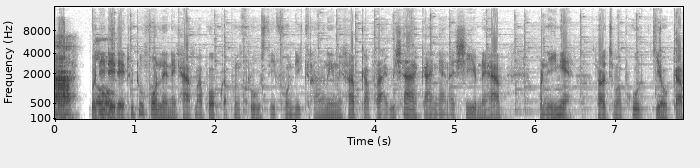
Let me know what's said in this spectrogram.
อ่าสวัสดีเด็กๆทุกๆคนเลยนะครับมาพบกับคุณครูสีฝุ่นอีกครั้งหนึ่งนะครับกับรายวิชาการงานอาชีพนะครับ วันนี้เนี่ยเราจะมาพูดเกี่ยวกับ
